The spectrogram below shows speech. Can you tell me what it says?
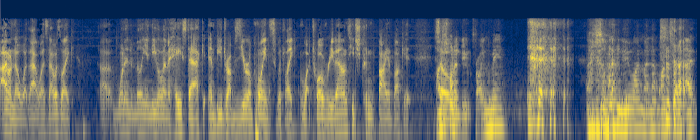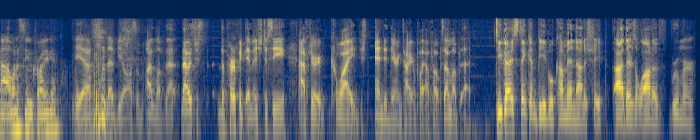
I don't know what that was. That was like uh, one in a million needle in a haystack. Embiid dropped zero points with like what 12 rebounds. He just couldn't buy a bucket. So... I just want a new crying meme. I just want a new one, man. That one's played out. I want to see him cry again. Yeah, that'd be awesome. I love that. That was just the perfect image to see after Kawhi just ended their entire playoff hopes. I loved that. Do you guys think Embiid will come in out of shape? Uh, there's a lot of rumor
